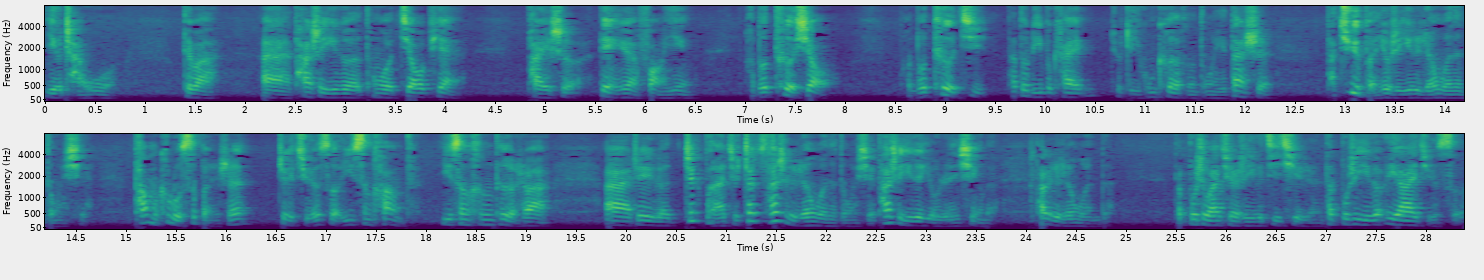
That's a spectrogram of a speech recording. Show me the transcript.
一个产物，对吧？哎，它是一个通过胶片拍摄、电影院放映，很多特效、很多特技，它都离不开就理工科的很多东西。但是，它剧本又是一个人文的东西。汤姆克鲁斯本身这个角色，伊森汉特，伊森亨特是吧？哎，这个这个本来就这，它是个人文的东西，它是一个有人性的，它是个人文的，它不是完全是一个机器人，它不是一个 AI 角色，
